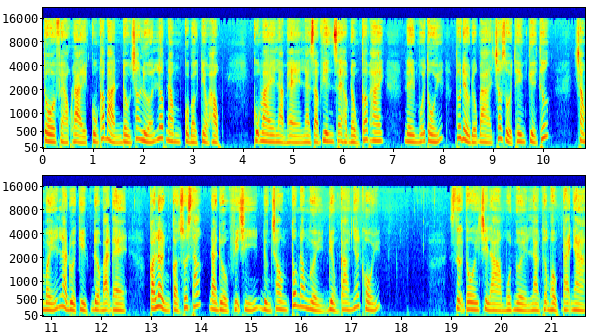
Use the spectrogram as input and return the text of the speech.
tôi phải học lại cùng các bạn đồng trang lứa lớp 5 của bậc tiểu học. Cũng may là mẹ là giáo viên dạy hợp đồng cấp 2, nên mỗi tối tôi đều được bà trao dồi thêm kiến thức. Chẳng mấy là đuổi kịp được bạn bè. Có lần còn xuất sắc đạt được vị trí đứng trong top 5 người điểm cao nhất khối. Sự tôi chỉ là một người làm thượng mộc tại nhà,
